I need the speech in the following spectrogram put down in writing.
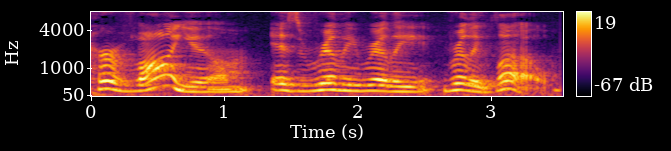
her volume is really, really, really low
